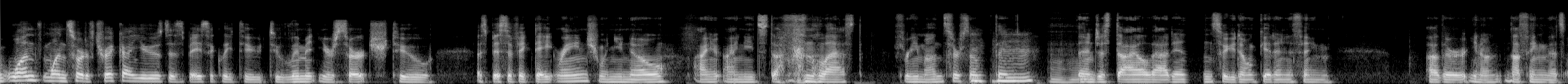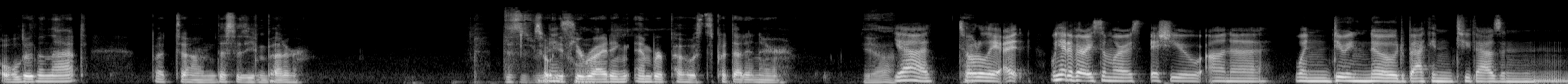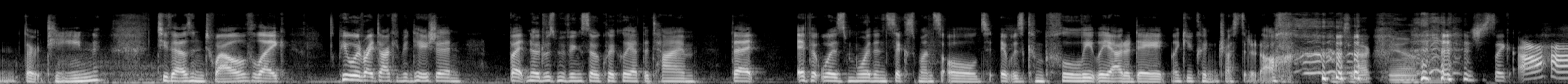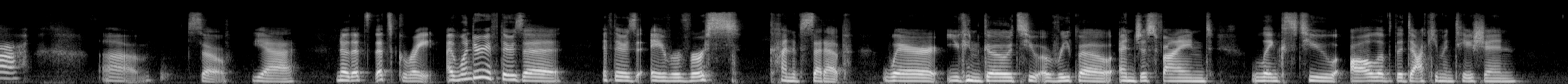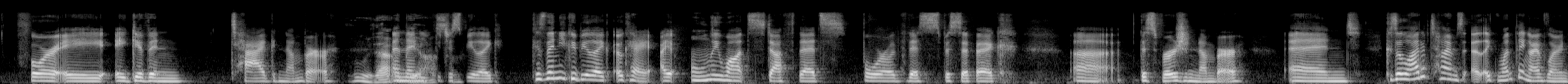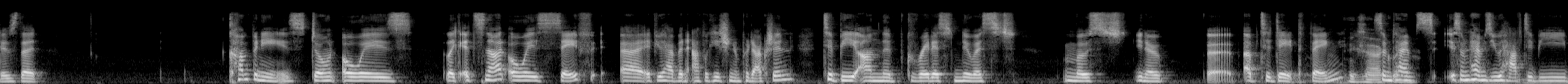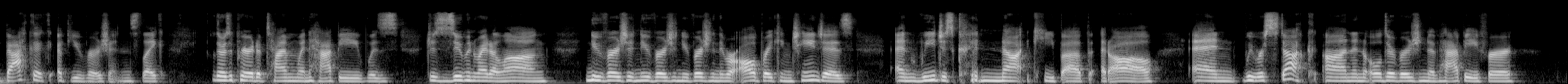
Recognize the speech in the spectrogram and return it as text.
one one sort of trick I used is basically to to limit your search to a specific date range when you know I I need stuff from the last three months or something. Then just dial that in so you don't get anything other you know nothing that's older than that. But um, this is even better. This is So really if you're writing Ember posts, put that in there. Yeah. Yeah, totally. I we had a very similar issue on uh when doing Node back in 2013, 2012. Like people would write documentation, but Node was moving so quickly at the time that if it was more than six months old, it was completely out of date. Like you couldn't trust it at all. Exactly. Yeah. it's just like ah. Um, so yeah, no, that's that's great. I wonder if there's a if there's a reverse kind of setup where you can go to a repo and just find links to all of the documentation for a a given tag number Ooh, and then you awesome. could just be like because then you could be like okay i only want stuff that's for this specific uh, this version number and because a lot of times uh, like one thing i've learned is that companies don't always like it's not always safe uh, if you have an application in production to be on the greatest newest most you know uh, up to date thing Exactly. sometimes sometimes you have to be back a, a few versions like there was a period of time when hapi was just zooming right along new version new version new version they were all breaking changes and we just could not keep up at all and we were stuck on an older version of hapi for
